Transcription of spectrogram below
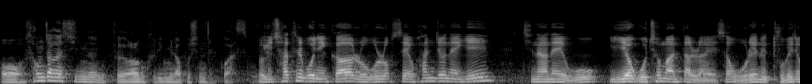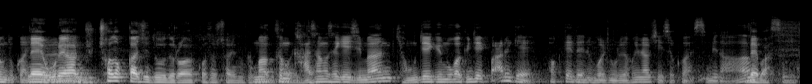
어, 성장할 수 있는 그런 그림이라고 보시면 될 것 같습니다. 여기 차트를 보니까 로블록스의 환전액이 지난해 5, 2억 5천만 달러에서 올해는 두 배 정도까지 네, 올해 한 6천억까지도 늘어날 것으로 저희는 그만큼 상황입니다. 가상 세계지만 경제 규모가 굉장히 빠르게 확대되는 걸 좀 우리가 확인할 수 있을 것 같습니다. 네, 맞습니다.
